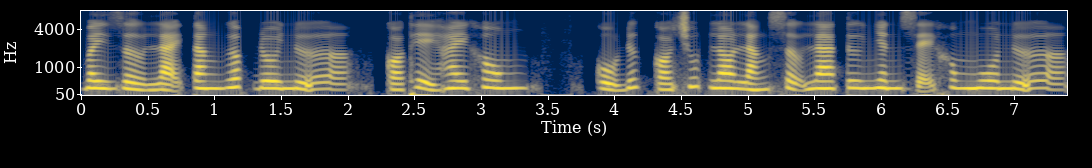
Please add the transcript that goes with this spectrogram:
bây giờ lại tăng gấp đôi nữa, có thể hay không? Cổ đức có chút lo lắng sợ la tư nhân sẽ không mua nữa.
